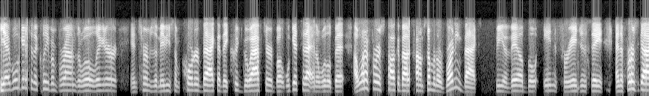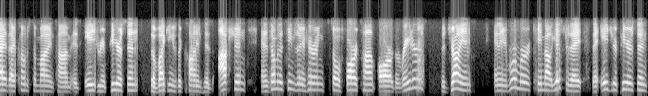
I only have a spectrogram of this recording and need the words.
Yeah, we'll get to the Cleveland Browns a little later in terms of maybe some quarterback that they could go after, but we'll get to that in a little bit. I want to first talk about Tom some of the running backs be available in free agency, and the first guy that comes to mind, Tom, is Adrian Peterson. The Vikings declined his option, and some of the teams that you're hearing so far, Tom, are the Raiders, the Giants, and a rumor came out yesterday that Adrian Peterson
